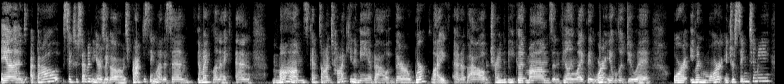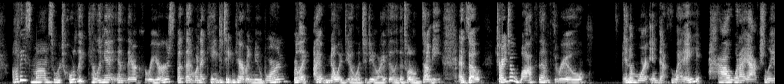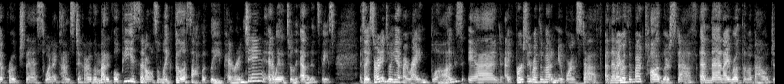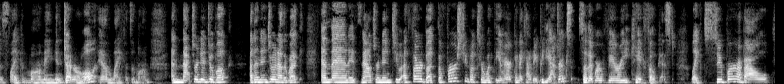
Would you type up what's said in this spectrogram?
And about six or seven years ago, I was practicing medicine in my clinic, and moms kept on talking to me about their work life and about trying to be good moms and feeling like they weren't able to do it. Or even more interesting to me, all these moms who were totally killing it in their careers, but then when it came to taking care of a newborn, were like, I have no idea what to do. I feel like a total dummy. And so trying to walk them through in a more in-depth way how would i actually approach this when it comes to kind of the medical piece and also like philosophically parenting in a way that's really evidence-based? And so i started doing it by writing blogs and i first i wrote them about newborn stuff and then i wrote them about toddler stuff and then i wrote them about just like momming in general and life as a mom. And that turned into a book and then into another book. And then it's now turned into a third book. The first two books were with the American Academy of Pediatrics. So they were very kid focused, like super about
